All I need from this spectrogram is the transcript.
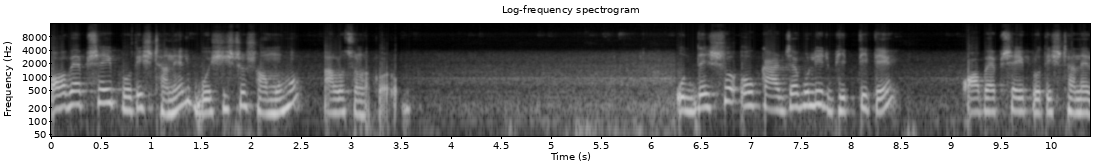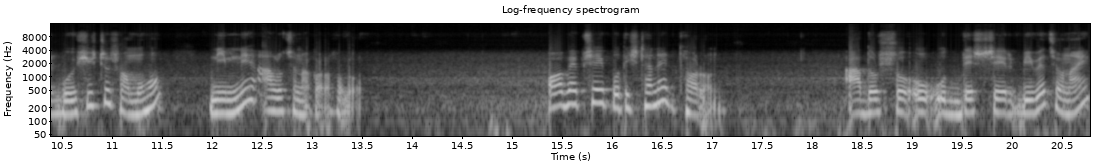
অব্যবসায়ী প্রতিষ্ঠানের বৈশিষ্ট্য সমূহ আলোচনা করো। উদ্দেশ্য ও কার্যাবলীর ভিত্তিতে অব্যবসায়ী প্রতিষ্ঠানের বৈশিষ্ট্য সমূহ নিম্নে আলোচনা করা হলো। অব্যবসায়ী প্রতিষ্ঠানের ধরন। আদর্শ ও উদ্দেশ্যের বিবেচনায়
